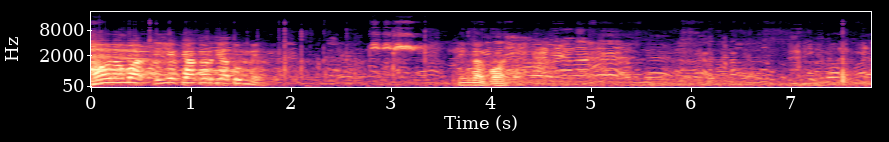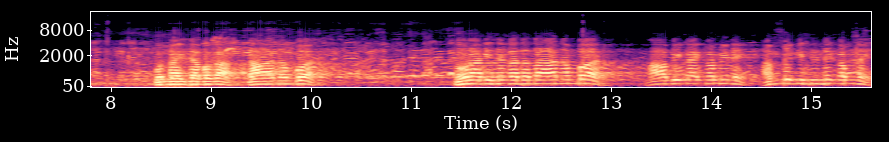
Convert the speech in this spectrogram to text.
नऊ नंबर. ये क्या कर दिया तुमने? सिंगल पॉइंट पुन्हा एकदा बघा. दहा नंबर. सोनाटी आता दहा नंबर. हा भी काय कमी नाही. हम भी किसी से कम नाही.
